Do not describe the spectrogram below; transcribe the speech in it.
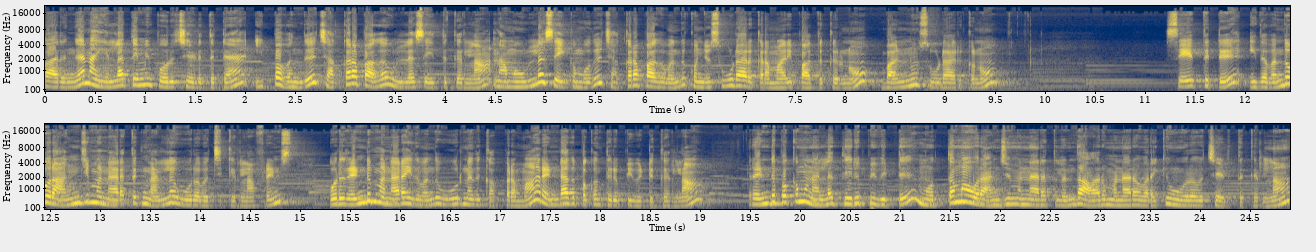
பாருங்க நான் எல்லாத்தையுமே பொறிச்சு எடுத்துட்டேன். இப்போ வந்து சக்கரைப்பாகை உள்ளே சேர்த்துக்கிடலாம். நம்ம உள்ளே சேர்க்கும் போது சக்கரைப்பாகு வந்து கொஞ்சம் சூடாக இருக்கிற மாதிரி பார்த்துக்கிறணும் பன்னும் சூடாக இருக்கணும். சேர்த்துட்டு இதை வந்து ஒரு அஞ்சு மணி நேரத்துக்கு நல்லா ஊற வச்சுக்கிடலாம் ஃப்ரெண்ட்ஸ் ஒரு ரெண்டு மணி நேரம் இது வந்து ஊறினதுக்கு அப்புறமா ரெண்டாவது பக்கம் திருப்பி விட்டுக்கிடலாம். ரெண்டு பக்கமும் நல்லா திருப்பி விட்டு மொத்தமாக ஒரு அஞ்சு மணி நேரத்துலேருந்து ஆறு மணி நேரம் வரைக்கும் ஊற வச்சு எடுத்துக்கிடலாம்.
